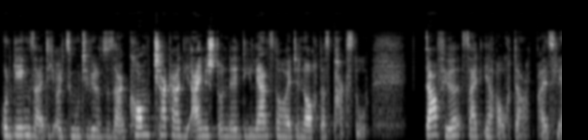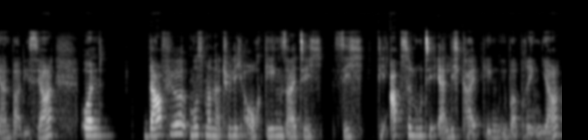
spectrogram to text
Und gegenseitig euch zu motivieren und zu sagen, komm, Chaka, die eine Stunde, die lernst du heute noch, das packst du. dafür seid ihr auch da als Lernbuddies, ja? Und dafür muss man natürlich auch gegenseitig sich die absolute Ehrlichkeit gegenüberbringen, ja?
